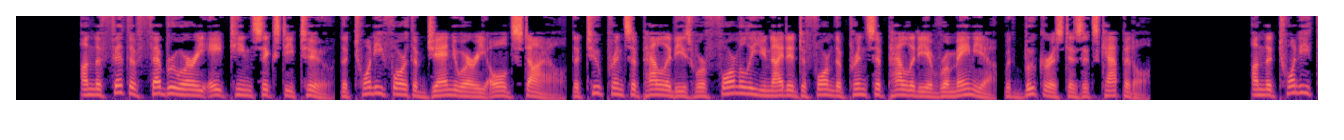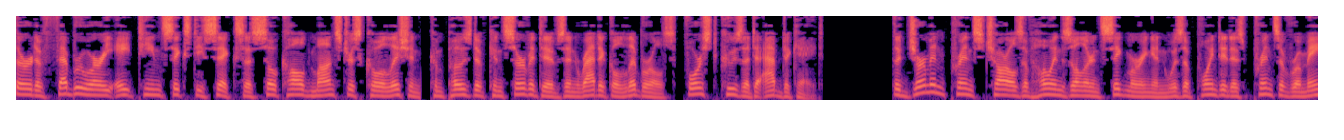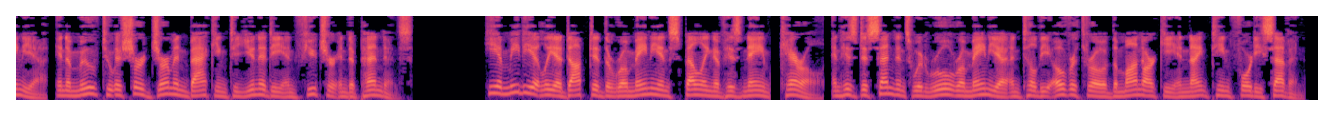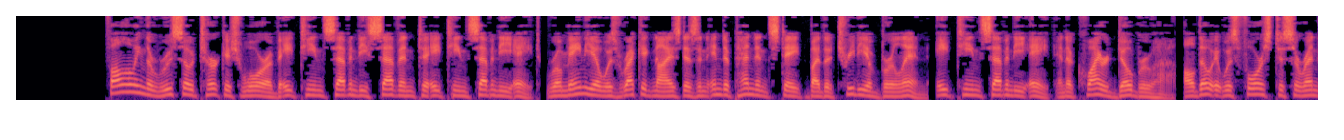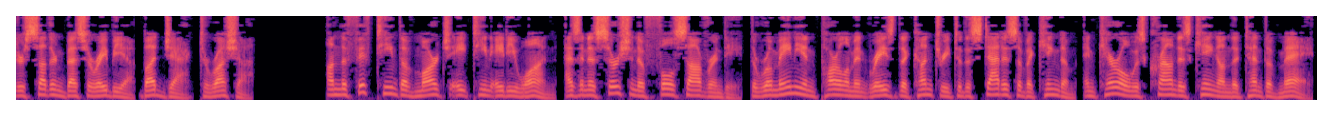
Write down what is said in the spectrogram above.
On 5 February 1862 the 24th of January Old Style the two principalities were formally united to form the Principality of Romania, with Bucharest as its capital. On 23 February 1866 a so-called monstrous coalition, composed of conservatives and radical liberals, forced Cuza to abdicate. The German Prince Charles of Hohenzollern-Sigmaringen was appointed as Prince of Romania, in a move to assure German backing to unity and future independence. He immediately adopted the Romanian spelling of his name, Carol, and his descendants would rule Romania until the overthrow of the monarchy in 1947. Following the Russo-Turkish War of 1877–1878, Romania was recognized as an independent state by the Treaty of Berlin, 1878 and acquired Dobruja, although it was forced to surrender southern Bessarabia to Russia. On 15 March 1881, as an assertion of full sovereignty, the Romanian parliament raised the country to the status of a kingdom, and Carol was crowned as king on 10 May.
